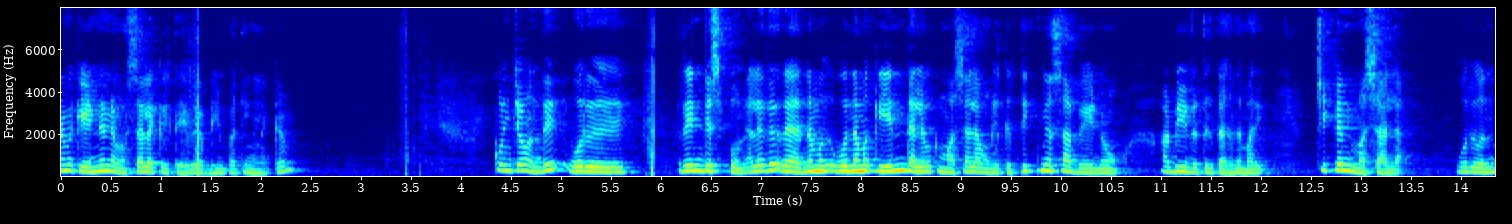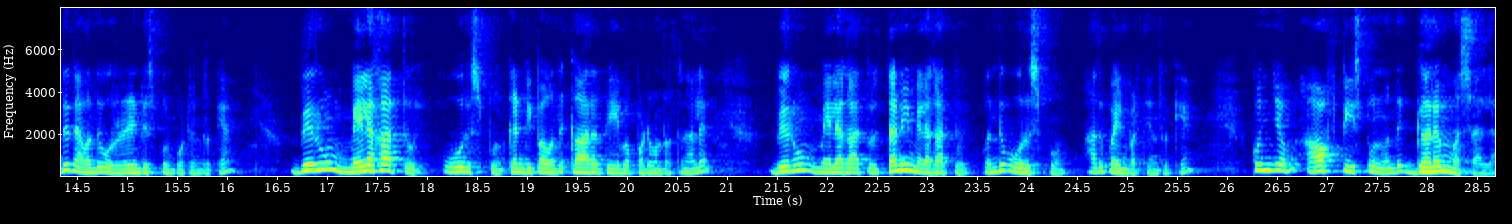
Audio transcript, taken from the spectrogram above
நமக்கு என்னென்ன மசாலாக்கள் தேவை அப்படின்னு பார்த்தீங்கன்னாக்கா கொஞ்சம் வந்து ஒரு ரெண்டு ஸ்பூன் அல்லது நமக்கு நமக்கு எந்த அளவுக்கு மசாலா உங்களுக்கு திக்னஸாக வேணும் அப்படின்றதுக்கு தகுந்த மாதிரி சிக்கன் மசாலா. ஒரு வந்து நான் வந்து ஒரு ரெண்டு ஸ்பூன் போட்டுருக்கேன் வெறும் மிளகாத்தூள் ஒரு ஸ்பூன் கண்டிப்பாக வந்து காரம் தேவைப்படும்ன்றதுனால வெறும் மிளகாத்தூள் தனி மிளகாத்தூள் வந்து ஒரு ஸ்பூன் அது பயன்படுத்தின்னு கொஞ்சம் ஆஃப் டீஸ்பூன் வந்து கரம் மசாலா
